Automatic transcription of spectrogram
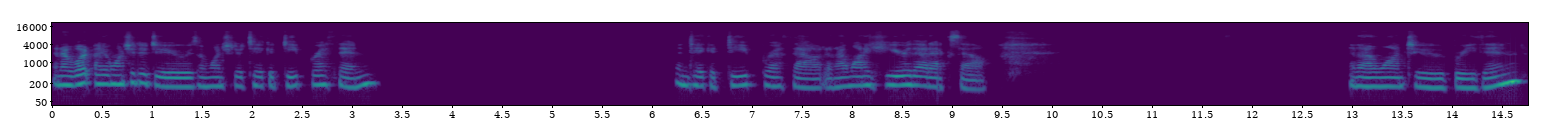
And I, what I want you to do is I want you to take a deep breath in and take a deep breath out. And I want to hear that exhale. And I want to breathe in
